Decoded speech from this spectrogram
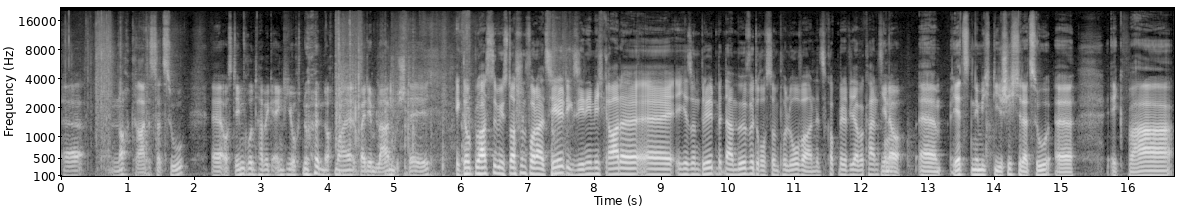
äh, noch gratis dazu. Äh, aus dem Grund habe ich eigentlich auch nur nochmal bei dem Laden bestellt. Ich glaube, du hast übrigens doch schon von erzählt. Ich sehe nämlich gerade äh, hier so ein Bild mit einer Möwe drauf, so ein Pullover. Und jetzt kommt mir das wieder bekannt vor. Genau. Ähm, jetzt nehme ich die Geschichte dazu. Äh, ich war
